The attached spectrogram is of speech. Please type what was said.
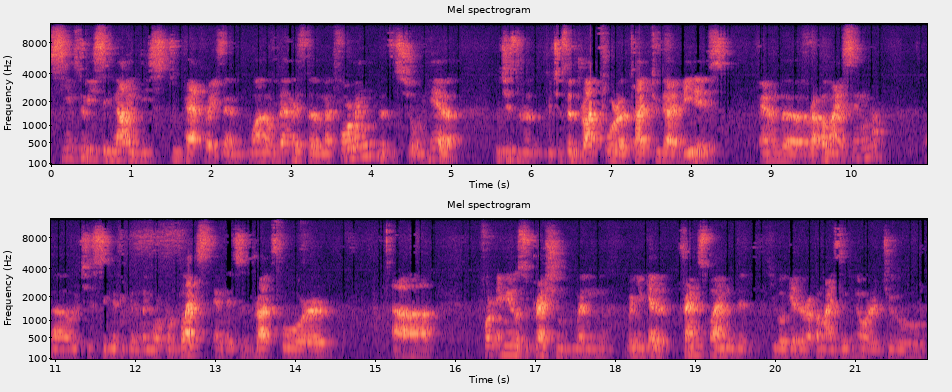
seems to be signaling these two pathways. And one of them is the metformin that is shown here, which is the, which is a drug for type 2 diabetes, and the rapamycin, uh, which is significantly more complex, and it's a drug for uh, for immunosuppression. When when you get a transplant, you will get a rapamycin in order to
